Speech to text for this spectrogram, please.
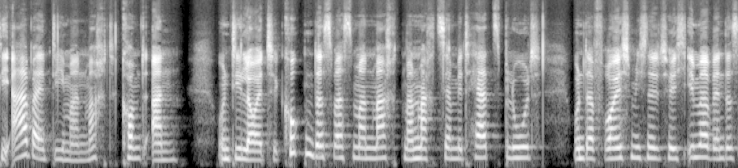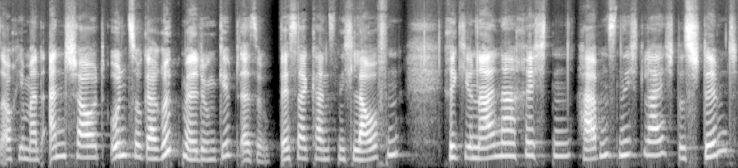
die Arbeit, die man macht, kommt an. Und die Leute gucken das, was man macht. Man macht es ja mit Herzblut. Und da freue ich mich natürlich immer, wenn das auch jemand anschaut und sogar Rückmeldung gibt. Also besser kann es nicht laufen. Regionalnachrichten haben es nicht leicht, das stimmt.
